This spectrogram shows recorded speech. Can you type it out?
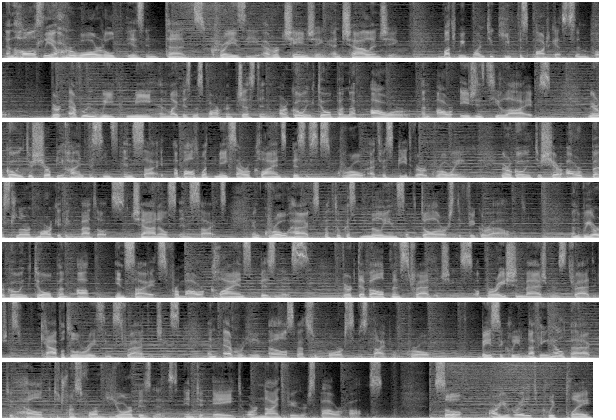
And honestly, our world is intense, crazy, ever changing, and challenging. But we want to keep this podcast simple. Where every week, me and my business partner Justin are going to open up our and our agency lives. We are going to share behind the scenes insight about what makes our clients' businesses grow at the speed we're growing. We are going to share our best learned marketing methods, channels, insights, and grow hacks that took us millions of dollars to figure out and we are going to open up insights from our clients' business, their development strategies, operation management strategies, capital raising strategies, and everything else that supports this type of growth. Basically, nothing held back to help to transform your business into eight or nine figures powerhouse. So, are you ready to click play?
